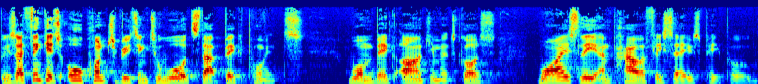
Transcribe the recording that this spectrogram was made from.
because I think it's all contributing towards that big point. One big argument God wisely and powerfully saves people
